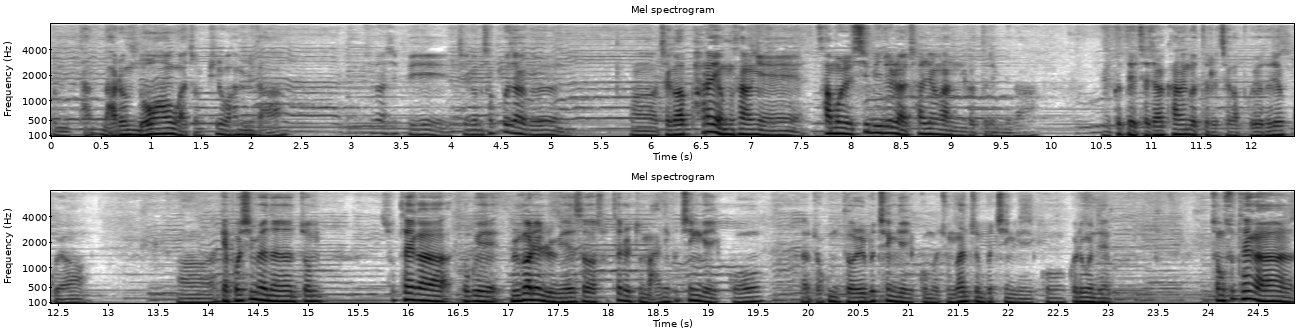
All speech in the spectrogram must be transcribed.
좀 다- 나름 노하우가 좀 필요합니다. 보시다시피 지금 석부작은 어, 제가 8회 영상에 3월 11일 날 촬영한 것들입니다. 네, 그때 제작하는 것들을 제가 보여드렸고요. 어, 이렇게 보시면은 좀 수태가 여기에 물갈이를 위해서 수태를 좀 많이 붙인 게 있고 조금 덜 붙인 게 있고 뭐 중간쯤 붙인 게 있고 그리고 이제 정수태가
